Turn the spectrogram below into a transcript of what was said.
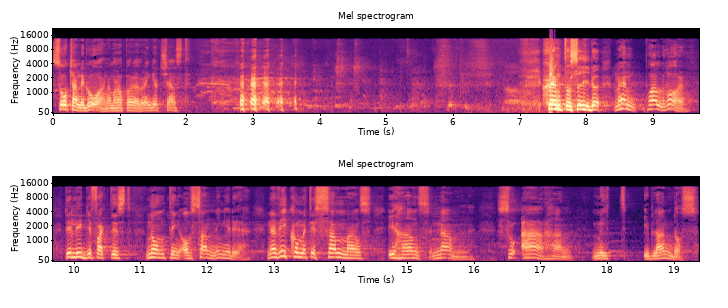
Så kan det gå när man hoppar över en gudstjänst. Skämt åsido, men på allvar. Det ligger faktiskt någonting av sanning i det. När vi kommer tillsammans i hans namn så är han mitt ibland oss.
